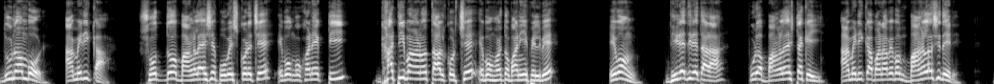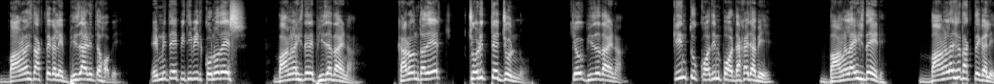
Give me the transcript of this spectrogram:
দু নম্বর, আমেরিকা সদ্য বাংলাদেশে প্রবেশ করেছে এবং ওখানে একটি ঘাঁটি বানানো তাল করছে এবং হয়তো বানিয়ে ফেলবে এবং ধীরে ধীরে তারা পুরো বাংলাদেশটাকেই আমেরিকা বানাবে এবং বাংলাদেশিদের, বাংলাদেশে থাকতে গেলে ভিসা নিতে হবে। এমনিতেই পৃথিবীর কোনো দেশ বাংলাদেশিদের ভিসা দেয় না। কারণ তাদের চরিত্রের জন্য কেউ ভিসা দেয় না। কিন্তু কদিন পর দেখা যাবে, বাংলাদেশদের বাংলাদেশে থাকতে গেলে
